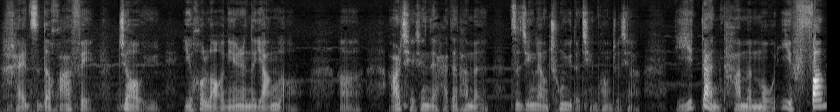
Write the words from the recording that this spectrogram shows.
孩子的花费、教育、以后老年人的养老啊，而且现在还在他们。资金量充裕的情况之下，一旦他们某一方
